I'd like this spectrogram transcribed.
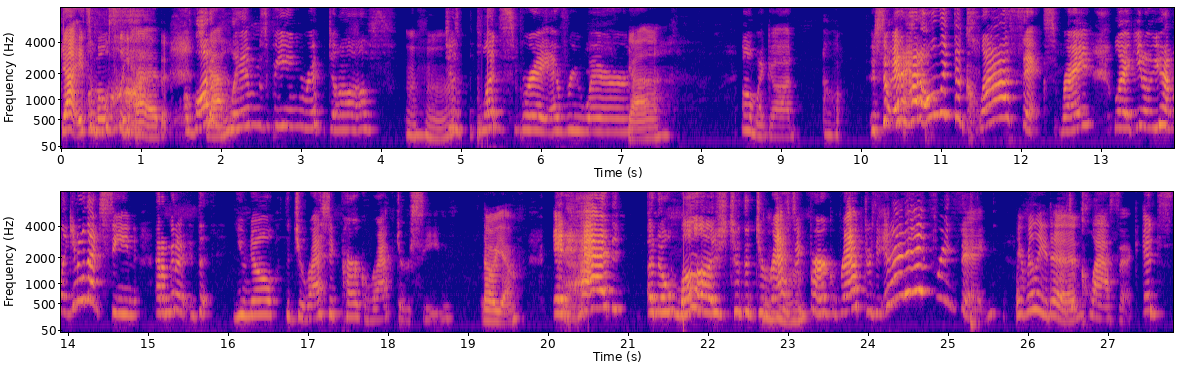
Yeah, it's A mostly lot. head. A lot Yeah. of limbs being ripped off. Mm-hmm. Just blood spray everywhere. yeah. Oh my god. Oh. So and it had all like the classics, right? Like you know you have like you know that scene, and I'm gonna the, you know the Jurassic Park raptor scene. Oh yeah. It had an homage to the Jurassic Mm-hmm. Park raptor scene. It had everything. It really did. It's a classic. It's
